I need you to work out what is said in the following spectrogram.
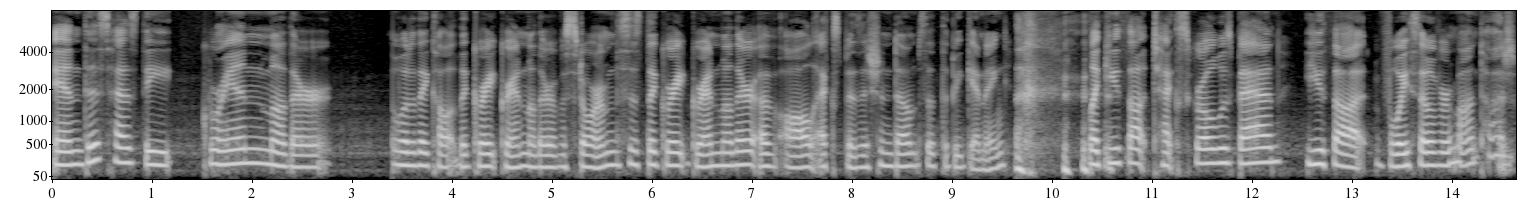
And this has the grandmother, what do they call it? The great grandmother of a storm. This is the great grandmother of all exposition dumps at the beginning. like you thought text scroll was bad. You thought voiceover montage.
